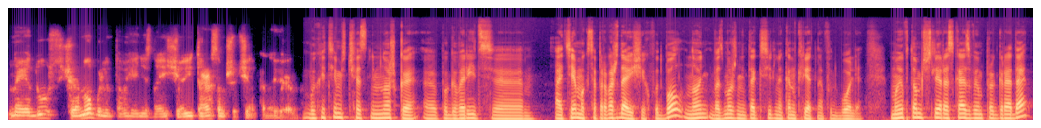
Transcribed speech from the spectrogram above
наряду с Чернобылем, там, я не знаю, еще и Тарасом Шевченко, наверное. Мы хотим сейчас немножко э, поговорить э, о темах, сопровождающих футбол, но, возможно, не так сильно конкретно о футболе. Мы в том числе рассказываем про города.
